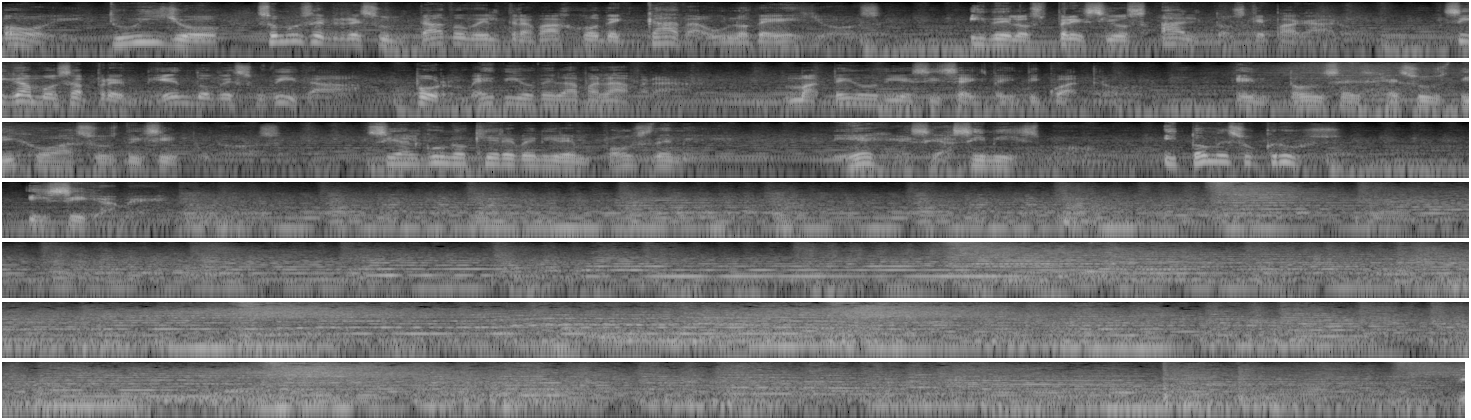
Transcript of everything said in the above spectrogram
Hoy, tú y yo somos el resultado del trabajo de cada uno de ellos y de los precios altos que pagaron. Sigamos aprendiendo de su vida por medio de la palabra. Mateo 16:24 entonces Jesús dijo a sus discípulos, Si alguno quiere venir en pos de mí, niéguese a sí mismo y tome su cruz y sígame.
